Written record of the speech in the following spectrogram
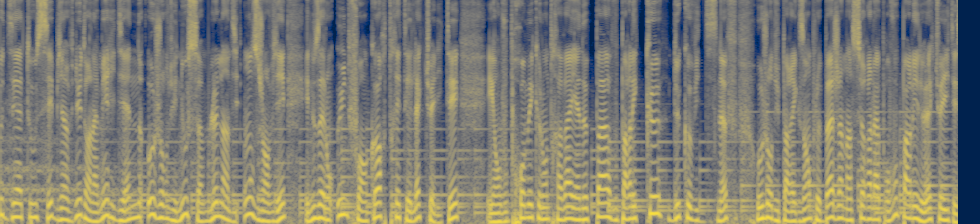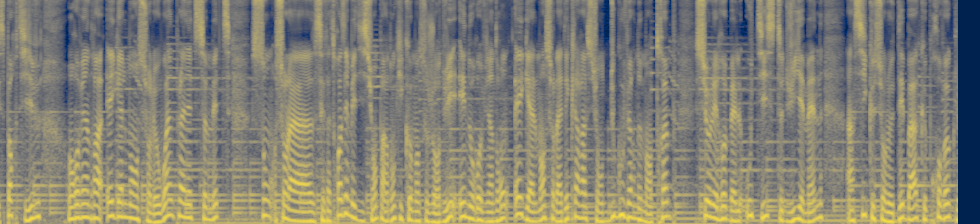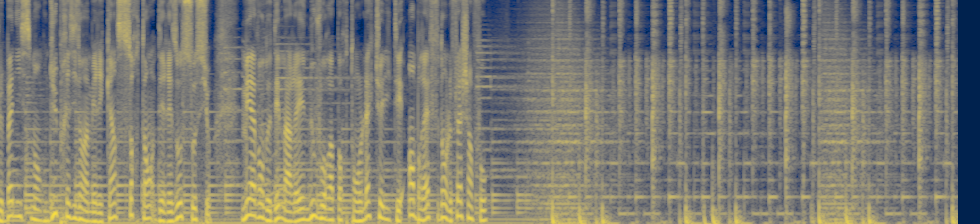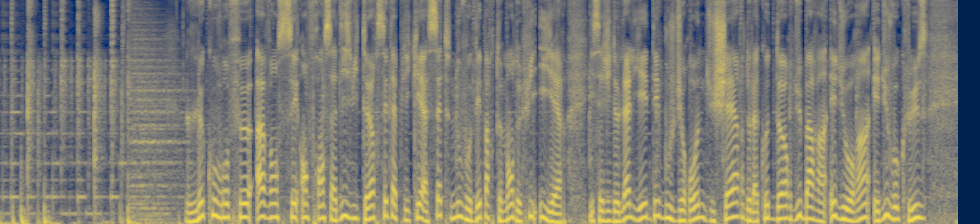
toutes et à tous et bienvenue dans la Méridienne. Aujourd'hui nous sommes le lundi 11 janvier et nous allons une fois encore traiter l'actualité et on vous promet que l'on travaille à ne pas vous parler que de Covid-19. Aujourd'hui par exemple, Benjamin sera là pour vous parler de l'actualité sportive. On reviendra également sur le One Planet Summit, c'est la troisième édition pardon, qui commence aujourd'hui et nous reviendrons également sur la déclaration du gouvernement Trump sur les rebelles houtistes du Yémen ainsi que sur le débat que provoque le bannissement du président américain sortant des réseaux sociaux. Mais avant de démarrer, nous vous rapportons l'actualité en bref dans le Flash Info. Le couvre-feu avancé en France à 18h s'est appliqué à 7 nouveaux départements depuis hier. Il s'agit de l'Allier, des Bouches-du-Rhône, du Cher, de la Côte d'Or, du Bas-Rhin et du Haut-Rhin et du Vaucluse.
